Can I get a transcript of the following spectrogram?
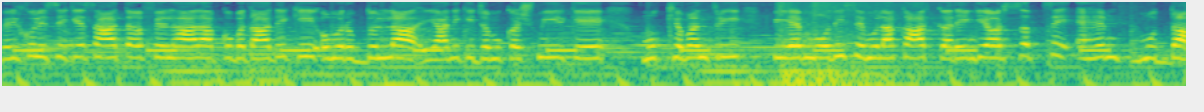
बिल्कुल इसी के साथ फ़िलहाल आपको बता दें कि उमर अब्दुल्ला, यानी कि जम्मू कश्मीर के मुख्यमंत्री पीएम मोदी से मुलाकात करेंगे और सबसे अहम मुद्दा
